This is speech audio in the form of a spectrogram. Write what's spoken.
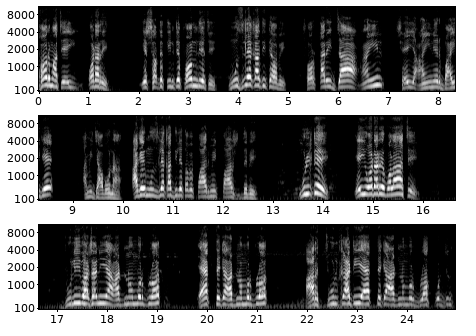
ফর্ম আছে এই অর্ডারে এর সাথে তিনটে ফর্ম দিয়েছে। মুসলেখা দিতে হবে। সরকারি যা আইন, সেই আইনের বাইরে আমি যাব না। আগে মুজলেখা দিলে তবে পারমিট পাস দেবে। উল্টে এই অর্ডারে বলা আছে ডুলি ভাষা নিয়ে আট নম্বর ব্লক, এক থেকে আট নম্বর ব্লক, আর চুলকাটি এক থেকে আট নম্বর ব্লক পর্যন্ত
